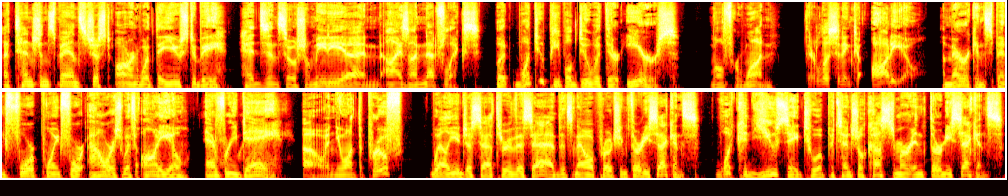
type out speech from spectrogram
Attention spans just aren't what they used to be heads in social media and eyes on Netflix. But what do people do with their ears? Well, for one, they're listening to audio. Americans spend 4.4 hours with audio every day. Oh, and you want the proof? Well, you just sat through this ad that's now approaching 30 seconds. What could you say to a potential customer in 30 seconds?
